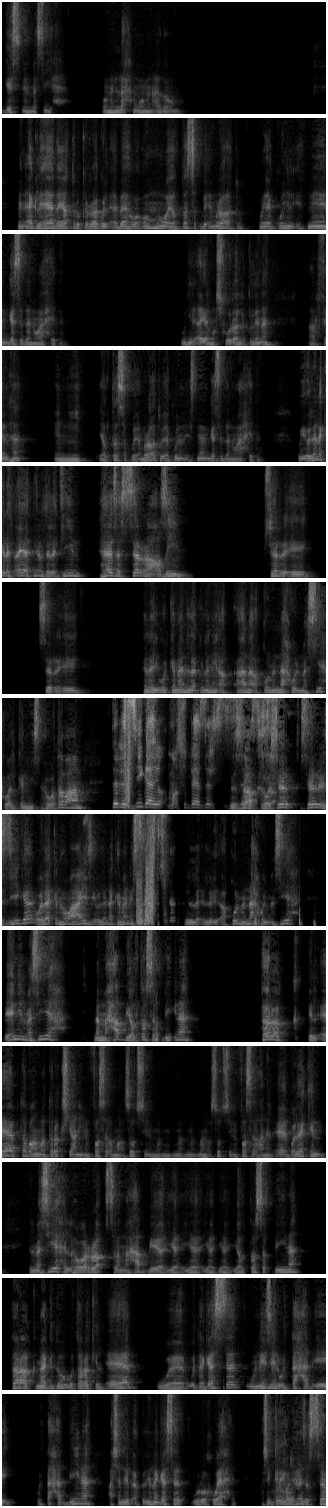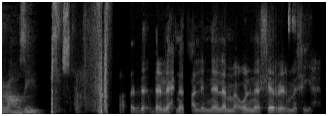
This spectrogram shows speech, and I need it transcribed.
جسم المسيح ومن لحمه ومن عظامه. من أجل هذا يترك الرجل أباه وأمه ويلتصق بامرأته ويكون الاثنان جسدا واحدا. ودي الآية المشهورة اللي كلنا عارفينها إن يلتصق بامرأته ويكون الاثنان جسدا واحدا. ويقول لنا كده في آية 32 هذا السر عظيم. سر إيه؟ سر إيه؟ هنا يقول كمان لكنني أنا أقول من نحو المسيح والكنيسة هو طبعا سر الزيجة مقصود بها سر بالظبط هو الزيجة. سر سر الزيجة ولكن هو عايز يقول لنا كمان السر اللي أقول من نحو المسيح لأن المسيح لما حب يلتصق بينا ترك الآب طبعا ما تركش يعني انفصل ما اقصدش ما, نقصدش انفصل عن الآب ولكن المسيح اللي هو الرأس لما حب يلتصق بينا ترك مجده وترك الآب و- وتجسد ونزل واتحد إيه؟ واتحد بينا عشان نبقى كلنا جسد وروح واحد عشان كده يقول هذا السر عظيم ده, ده اللي إحنا اتعلمناه لما قلنا سر المسيح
